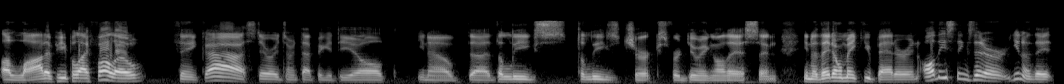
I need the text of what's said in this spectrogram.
a lot of people I follow think ah steroids aren't that big a deal. You know the the leagues the leagues jerks for doing all this, and you know they don't make you better, and all these things that are you know they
